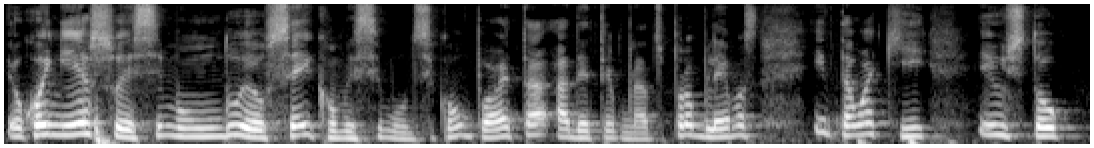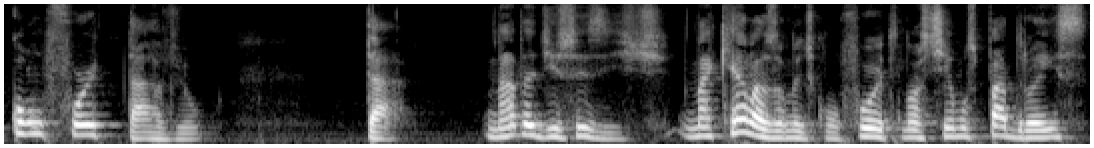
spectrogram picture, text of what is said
Eu conheço esse mundo, eu sei como esse mundo se comporta a determinados problemas, então aqui eu estou confortável. Tá, nada disso existe. Naquela zona de conforto, nós tínhamos padrões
